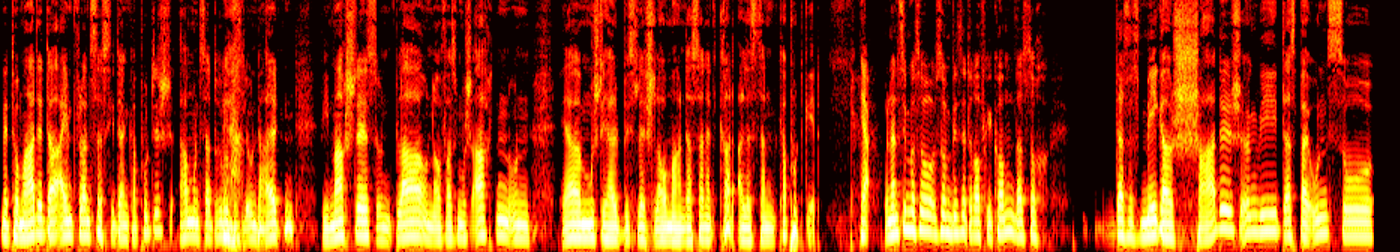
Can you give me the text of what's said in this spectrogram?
eine Tomate da einpflanze, dass sie dann kaputt ist, haben uns darüber ein bisschen unterhalten, wie machst du das und bla und auf was musst du achten und ja, musst du halt ein bisschen schlau machen, dass da nicht gerade alles dann kaputt geht. Ja. Und dann sind wir so, so ein bisschen drauf gekommen, dass doch, dass es mega schade ist irgendwie, dass bei uns so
